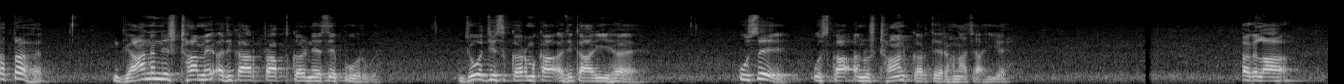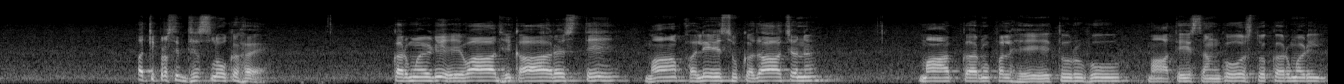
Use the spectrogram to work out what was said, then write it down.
अतः ज्ञान निष्ठा में अधिकार प्राप्त करने से पूर्व, जो जिस कर्म का अधिकारी है, उसे उसका अनुष्ठान करते रहना चाहिए। अगला अति प्रसिद्ध श्लोक है कर्मण्येवाधिकारस्ते माँ फलेषु कदाचन। माँ कर्मफल हेतुर्भूर, माँ ते संगोस्तु कर्मणि।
